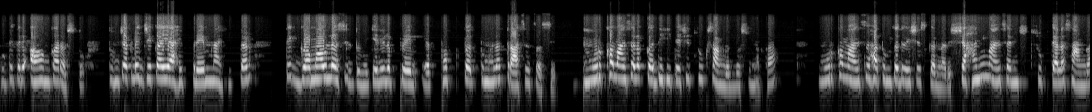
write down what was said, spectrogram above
कुठेतरी अहंकार असतो. तुमच्याकडे जे काही आहे प्रेम नाही तर ते गमावलं असेल तुम्ही केलेलं प्रेम यात फक्त तुम्हाला त्रासच असेल. मूर्ख माणसाला कधीही त्याची चूक सांगत बसू नका. मूर्ख माणसं हा तुमचा द्वेषच करणार आहे. शहाणी माणसांची चूक त्याला सांगा.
